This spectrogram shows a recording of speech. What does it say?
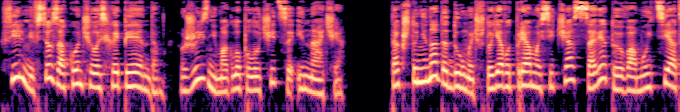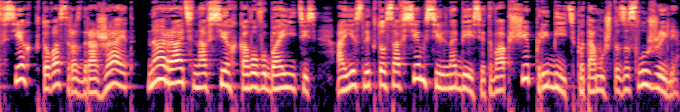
В фильме все закончилось хэппи-эндом, в жизни могло получиться иначе. Так что не надо думать, что я вот прямо сейчас советую вам уйти от всех, кто вас раздражает, наорать на всех, кого вы боитесь, а если кто совсем сильно бесит, вообще прибить, потому что заслужили.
